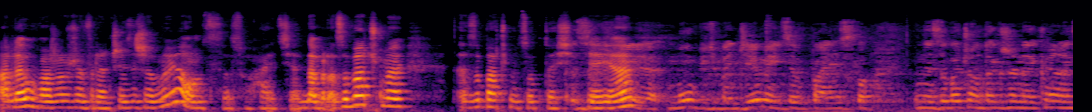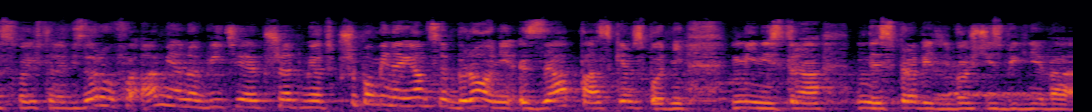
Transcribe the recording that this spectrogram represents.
ale uważam, że wręcz jest żenujące, słuchajcie. Dobra, zobaczmy, zobaczmy co tutaj się Za dzieje. mówić będziemy i co Państwo zobaczą także na ekranach swoich telewizorów, a mianowicie przedmiot przypominający broń za paskiem spodni ministra sprawiedliwości Zbigniewa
